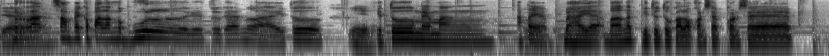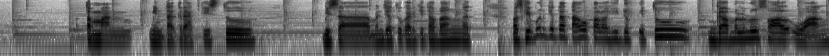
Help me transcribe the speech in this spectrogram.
yeah, yeah, berat yeah. sampai kepala ngebul gitu kan. Wah itu yeah. itu memang apa ya bahaya banget gitu tuh kalau konsep-konsep teman minta gratis tuh bisa menjatuhkan kita banget. Meskipun kita tahu kalau hidup itu nggak melulu soal uang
